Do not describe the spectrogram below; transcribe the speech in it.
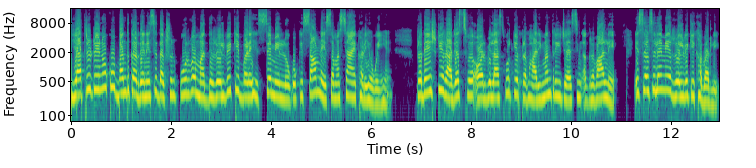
यात्री ट्रेनों को बंद कर देने से दक्षिण पूर्व मध्य रेलवे के बड़े हिस्से में लोगों के सामने समस्याएँ खड़ी हो गई हैं। प्रदेश के राजस्व और बिलासपुर के प्रभारी मंत्री जय सिंह अग्रवाल ने इस सिलसिले में रेलवे की खबर ली।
